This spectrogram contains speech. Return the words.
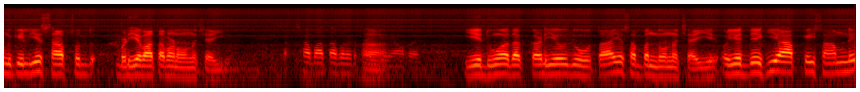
उनके लिए साफ़ शुद्ध बढ़िया वातावरण होना चाहिए। अच्छा वातावरण चाहिए हाँ। यहाँ पर ये धुआँ धक्कड़ ये जो होता है ये सब बंद होना चाहिए। और ये देखिए आपके ही सामने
